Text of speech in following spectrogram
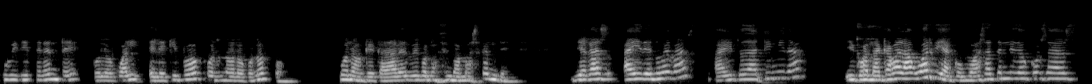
UBI diferente, con lo cual el equipo pues no lo conozco. Bueno, aunque cada vez voy conociendo a más gente. Llegas ahí de nuevas, ahí toda tímida, y cuando acaba la guardia, como has atendido cosas,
